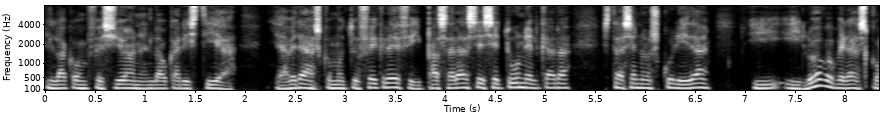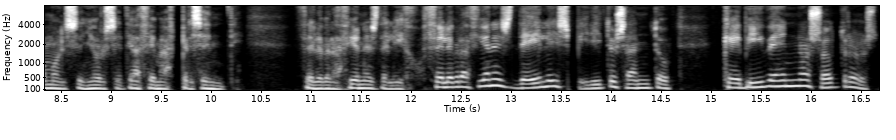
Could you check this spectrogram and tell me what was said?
en la confesión, en la Eucaristía. Ya verás cómo tu fe crece y pasarás ese túnel que ahora estás en oscuridad y, y luego verás cómo el Señor se te hace más presente. Celebraciones del Hijo, celebraciones del Espíritu Santo que vive en nosotros.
